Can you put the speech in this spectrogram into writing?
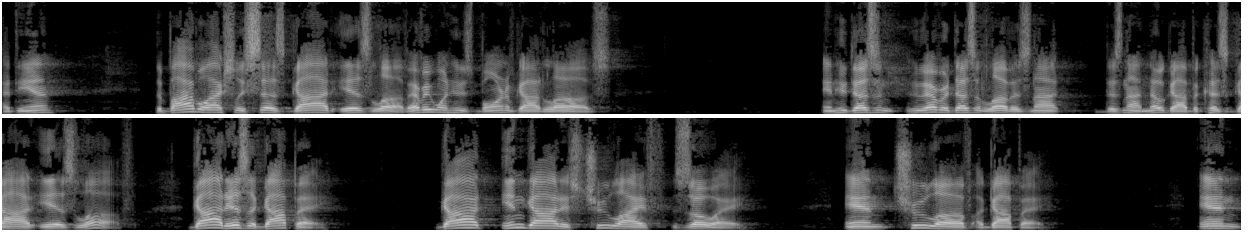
at the end. The Bible actually says God is love. Everyone who's born of God loves. And who doesn't, whoever doesn't love is not, does not know God because God is love. God is agape. God, in God is true life, Zoe, and true love, agape. And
